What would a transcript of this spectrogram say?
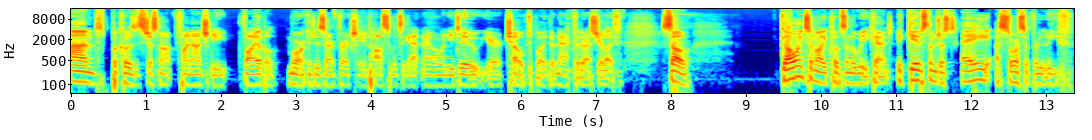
and because it's just not financially viable. Mortgages are virtually impossible to get now, and when you do, you're choked by the neck for the rest of your life. So. Going to nightclubs on the weekend, it gives them just a a source of relief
